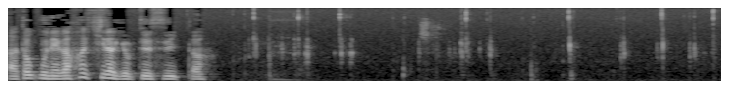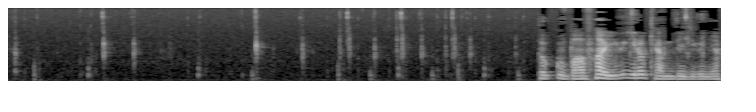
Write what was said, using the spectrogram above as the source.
아, 덕분에 내가 확실하게 엎질 수 있다. 덕구 봐봐. 이거 이렇게 하면 되지, 그냥.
